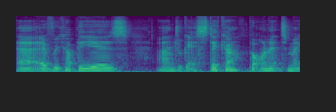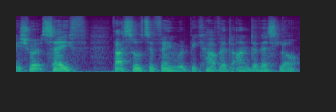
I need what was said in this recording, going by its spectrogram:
uh, every couple of years and you'll get a sticker put on it to make sure it's safe. That sort of thing would be covered under this law.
